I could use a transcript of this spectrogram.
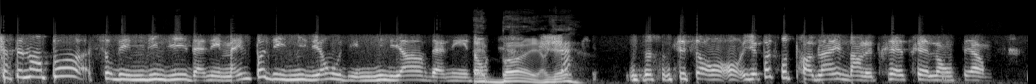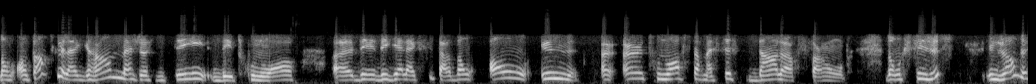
Certainement pas sur des milliers d'années, même pas des millions ou des milliards d'années. Donc, boy, OK. C'est ça. Il n'y a pas trop de problèmes dans le très, très long terme. Donc, on pense que la grande majorité des trous noirs, euh, des, galaxies, pardon, ont une, un, trou noir supermassif dans leur centre. Donc, c'est juste une genre de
